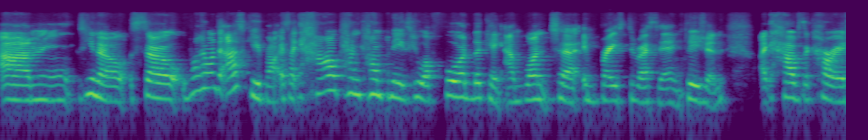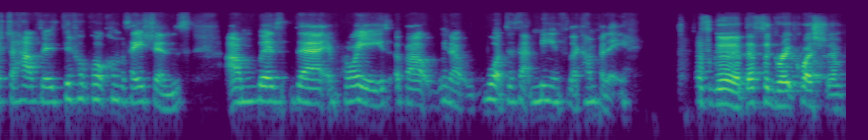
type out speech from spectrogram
Um, you know, so what I want to ask you about is like how can companies who are forward looking and want to embrace diversity and inclusion, like have the courage to have those difficult conversations um, with their employees about, you know, what does that mean for the company? That's good. That's a great question.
